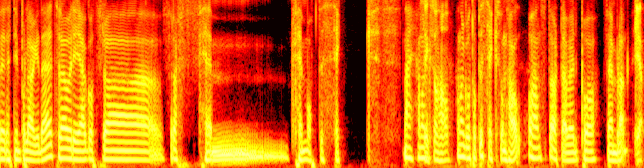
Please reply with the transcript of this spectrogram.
rett inn på laget der. Traoré har gått fra 5 opp til 6 Nei, han har, Seks og en halv. han har gått opp til 6,5, og han starta vel på 5 blank. Ja.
